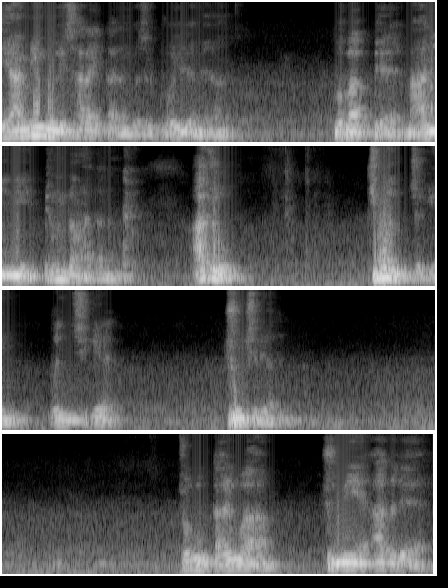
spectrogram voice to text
대한민국이 살아있다는 것을 보이려면 법 앞에 만인이 평등하다는 아주 기본적인 원칙에 충실해야 됩니다. 조국 딸과 주미의 아들의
